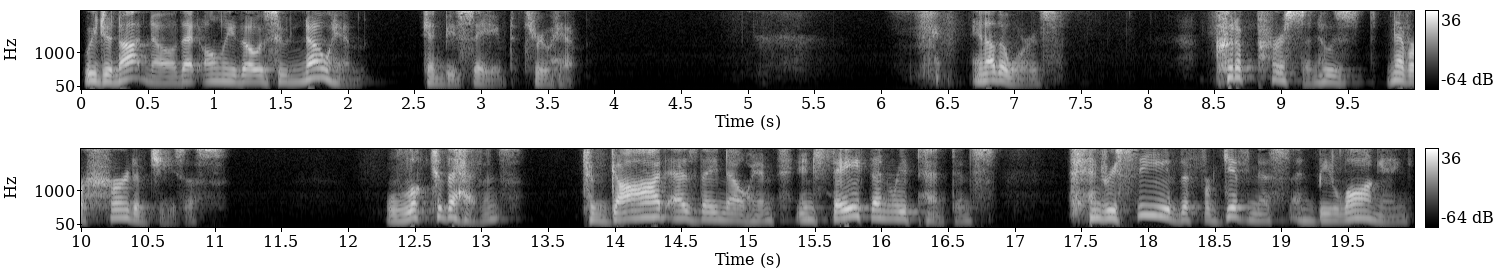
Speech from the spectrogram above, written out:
We do not know that only those who know him can be saved through him. In other words, could a person who's never heard of Jesus look to the heavens, to God as they know him, in faith and repentance, and receive the forgiveness and belonging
